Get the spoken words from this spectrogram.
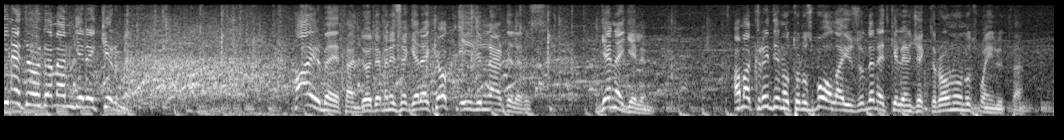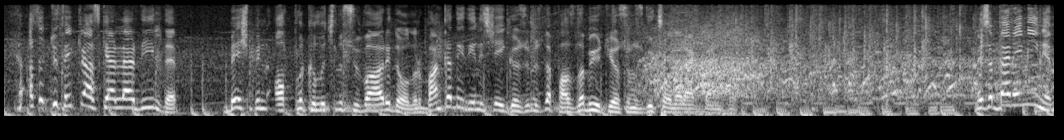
Yine de ödemem gerekir mi? Hayır beyefendi ödemenize gerek yok. İyi günler dileriz. Gene gelin. Ama kredi notunuz bu olay yüzünden etkilenecektir. Onu unutmayın lütfen. Aslında tüfekli askerler değil de 5000 atlı kılıçlı süvari de olur. Banka dediğiniz şeyi gözünüzde fazla büyütüyorsunuz güç olarak bence. Mesela ben eminim,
